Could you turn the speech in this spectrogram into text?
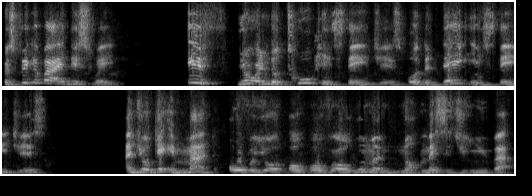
Because think about it this way: if you're in the talking stages or the dating stages and you're getting mad over your over a woman not messaging you back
